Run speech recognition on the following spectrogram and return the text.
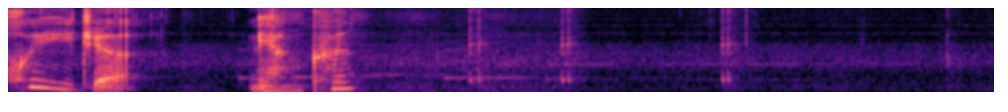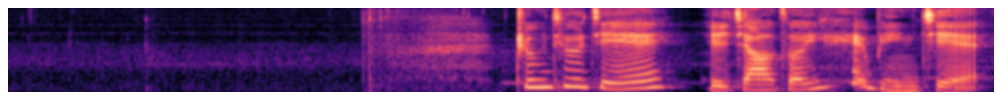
会者梁坤，中秋节也叫做月饼节，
